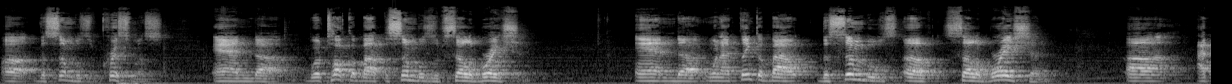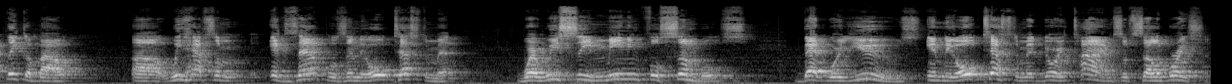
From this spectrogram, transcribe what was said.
uh, the symbols of Christmas. And uh, we'll talk about the symbols of celebration. And uh, when I think about the symbols of celebration, uh, I think about we have some examples in the Old Testament where we see meaningful symbols that were used in the Old Testament during times of celebration.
